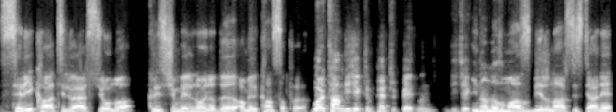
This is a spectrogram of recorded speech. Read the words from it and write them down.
seri katil versiyonu Christian Bale'in oynadığı Amerikan sapı. Bu arada tam diyecektim Patrick Bateman diyecektim. İnanılmaz bir narsist. Yani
